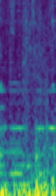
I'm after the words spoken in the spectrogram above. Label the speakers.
Speaker 1: Yeah.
